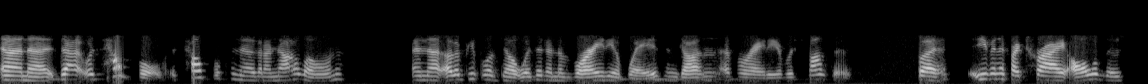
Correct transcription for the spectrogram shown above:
And uh, that was helpful. It's helpful to know that I'm not alone and that other people have dealt with it in a variety of ways and gotten a variety of responses. But even if I try all of those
